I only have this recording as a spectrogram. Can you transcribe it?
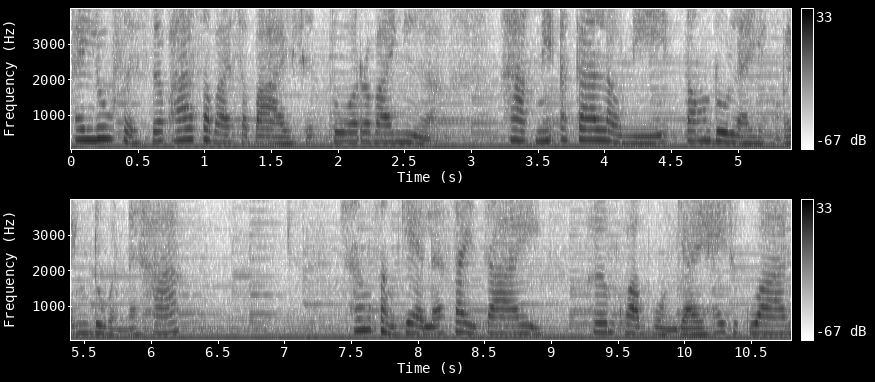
ให้ลูกใส่เสื้อผ้าสบายๆเช็ดตัวระบายเหงื่อ หากมีอาการเหล่านี้ต้องดูแลอย่างเร่งด่วนนะคะ ช่างสังเกตและใส่ใจ เพิ่มความห่วงใยให้ทุกวัน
